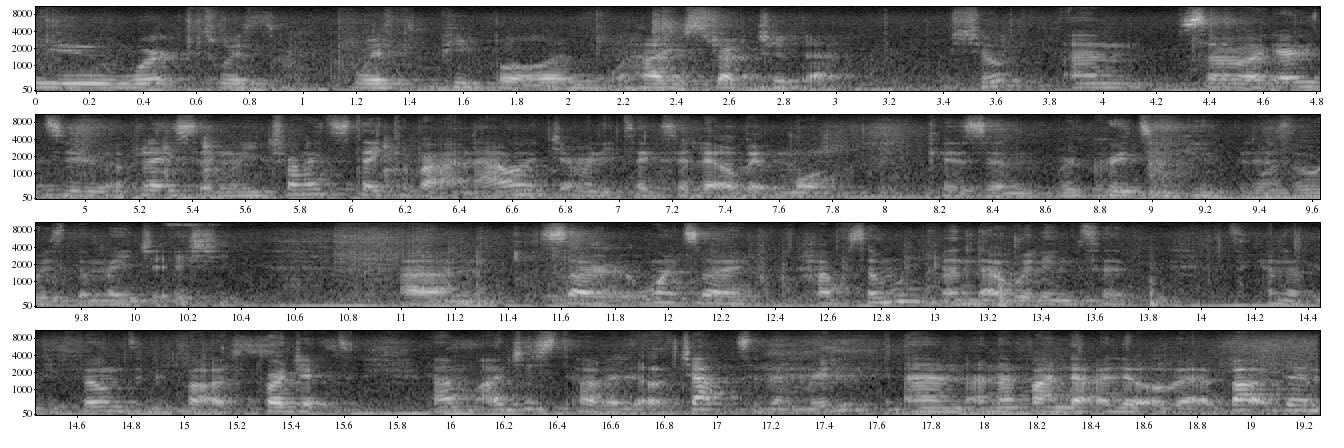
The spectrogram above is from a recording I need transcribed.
you worked with with people and how you structured that. Sure. Um, so I go to a place and we try to take about an hour. It Generally, takes a little bit more because um, recruiting people is always the major issue. Um, so once I have someone and they're willing to, to kind of be filmed and be part of the project, um, I just have a little chat to them really, and, and I find out a little bit about them,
